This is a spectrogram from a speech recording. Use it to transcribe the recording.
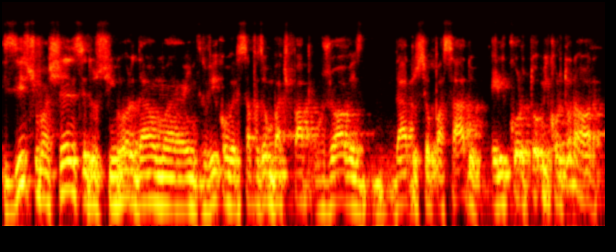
Existe uma chance do senhor dar uma entrevista, conversar, fazer um bate-papo com jovens, dado o seu passado? Ele cortou, me cortou na hora.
